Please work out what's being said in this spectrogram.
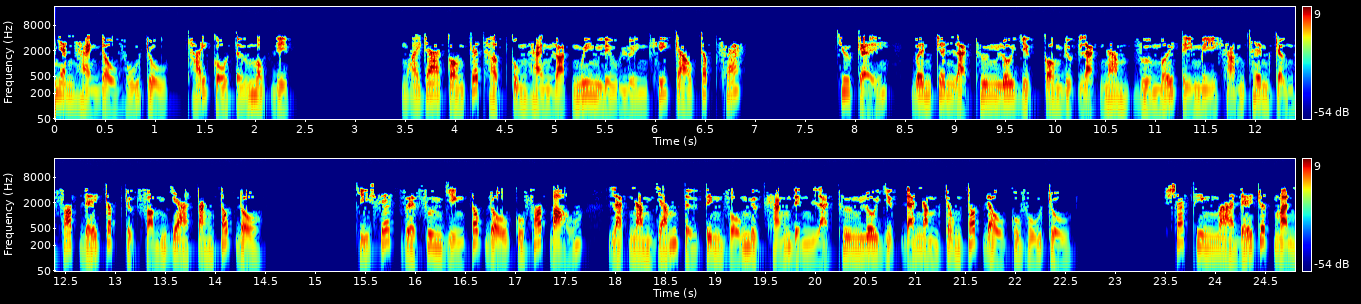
nhanh hàng đầu vũ trụ, thái cổ tử mộc điệp. Ngoài ra còn kết hợp cùng hàng loạt nguyên liệu luyện khí cao cấp khác. Chưa kể, bên trên Lạc Thương Lôi Dực còn được Lạc Nam vừa mới tỉ mỉ khảm thêm trận pháp đế cấp trực phẩm gia tăng tốc độ. Chỉ xét về phương diện tốc độ của pháp bảo, Lạc Nam dám tự tin vỗ ngực khẳng định Lạc Thương Lôi Dực đã nằm trong top đầu của vũ trụ. Sát thiên ma đế rất mạnh,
